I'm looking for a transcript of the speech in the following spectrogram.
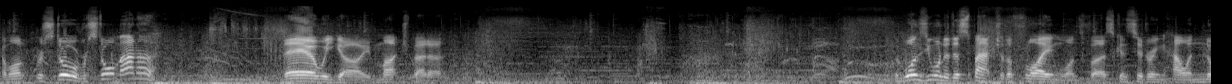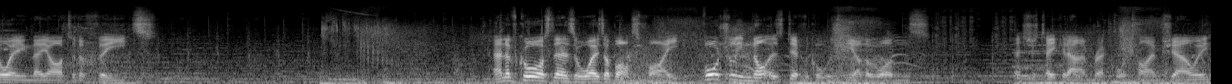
Come on, restore, restore mana! There we go, much better. The ones you want to dispatch are the flying ones first, considering how annoying they are to defeat. And of course, there's always a boss fight. Fortunately, not as difficult as the other ones. Let's just take it out in record time, shall we?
